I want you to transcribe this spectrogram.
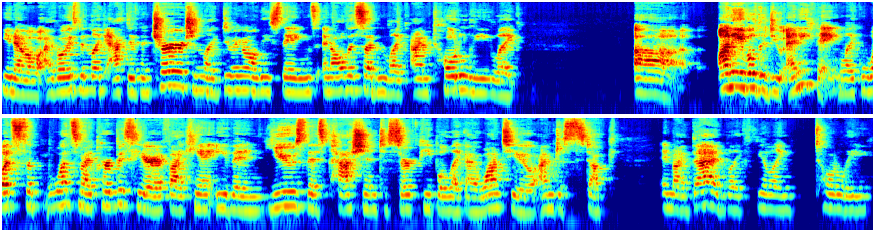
You know, I've always been like active in church and like doing all these things and all of a sudden like I'm totally like uh unable to do anything. Like what's the what's my purpose here if I can't even use this passion to serve people like I want to? I'm just stuck in my bed like feeling totally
